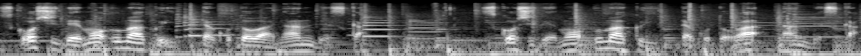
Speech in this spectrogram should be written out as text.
少しでもうまくいったことは何ですか？少しでもうまくいったことは何ですか？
